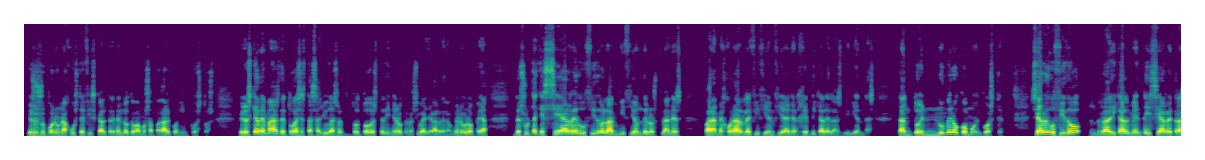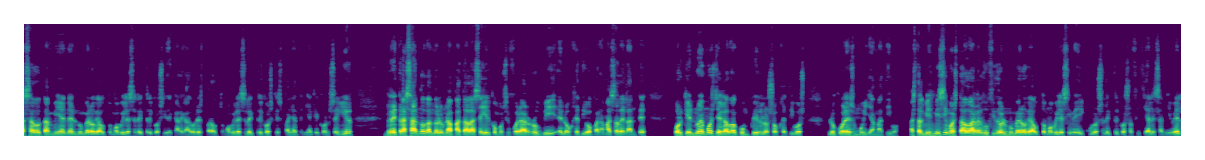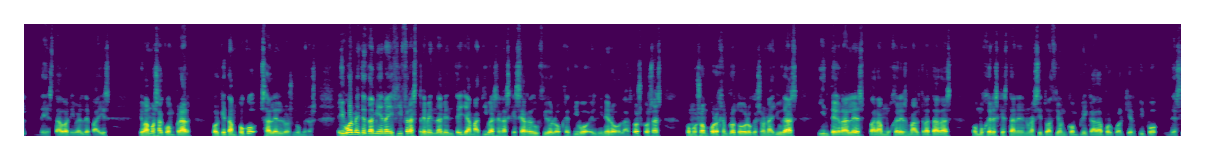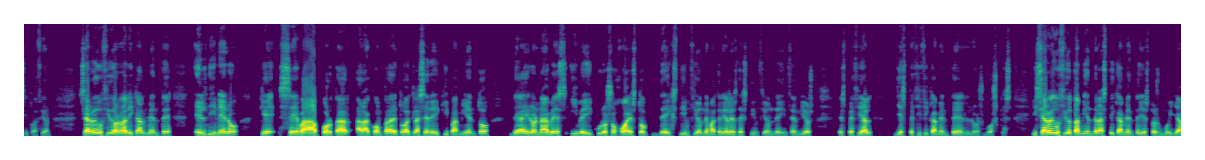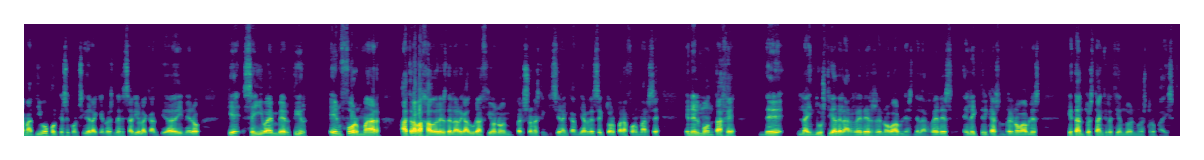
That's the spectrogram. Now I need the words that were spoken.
Y eso supone un ajuste fiscal tremendo que vamos a pagar con impuestos. Pero es que además de todas estas ayudas, de todo este dinero que nos iba a llegar de la Unión Europea, resulta que se ha reducido la ambición de los planes para mejorar la eficiencia energética de las viviendas, tanto en número como en coste. Se ha reducido radicalmente y se ha retrasado también el número de automóviles eléctricos y de cargadores para automóviles eléctricos que España tenía que conseguir, retrasando, dándole una patada a seguir como si fuera rugby el objetivo para más adelante, porque no hemos llegado a cumplir los objetivos, lo cual es muy llamativo. Hasta el mismísimo Estado ha reducido el número de automóviles y vehículos eléctricos oficiales a nivel de Estado, a nivel de país, que vamos a comprar porque tampoco salen los números. E igualmente también hay cifras tremendamente llamativas en las que se ha reducido el objetivo, el dinero o las dos cosas, como son, por ejemplo, todo lo que son ayudas integrales para mujeres maltratadas o mujeres que están en una situación complicada por cualquier tipo de situación. Se ha reducido radicalmente el dinero que se va a aportar a la compra de toda clase de equipamiento de aeronaves y vehículos, ojo a esto, de extinción de materiales de extinción de incendios especial y específicamente en los bosques. Y se ha reducido también drásticamente, y esto es muy llamativo porque se considera que no es necesario la cantidad de dinero que se iba a invertir en formar a trabajadores de larga duración o en personas que quisieran cambiar de sector para formarse en el montaje de la industria de las redes renovables, de las redes eléctricas renovables que tanto están creciendo en nuestro país.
